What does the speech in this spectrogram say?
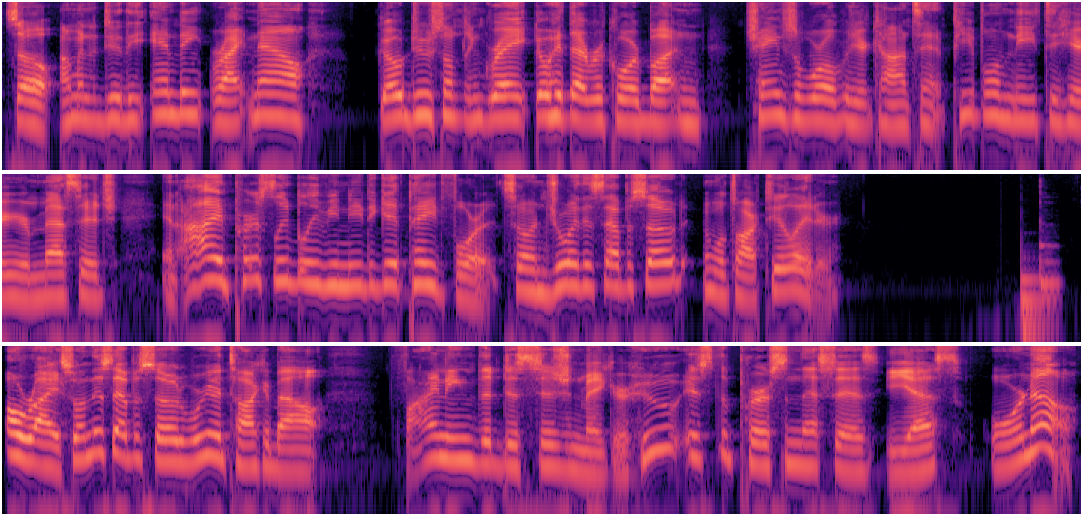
So I'm going to do the ending right now. Go do something great. Go hit that record button. Change the world with your content. People need to hear your message and I personally believe you need to get paid for it. So enjoy this episode, and we'll talk to you later. All right, so in this episode, we're going to talk about finding the decision maker. Who is the person that says yes or no?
